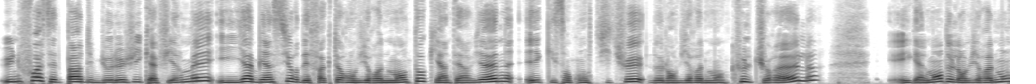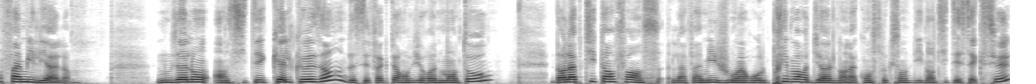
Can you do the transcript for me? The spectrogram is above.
Une fois cette part du biologique affirmée, il y a bien sûr des facteurs environnementaux qui interviennent et qui sont constitués de l'environnement culturel, également de l'environnement familial. Nous allons en citer quelques-uns de ces facteurs environnementaux. Dans la petite enfance, la famille joue un rôle primordial dans la construction de l'identité sexuée,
